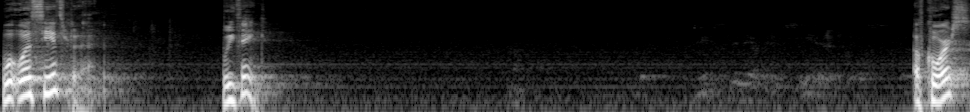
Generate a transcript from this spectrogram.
What's the answer to that? What do you think? Of course.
